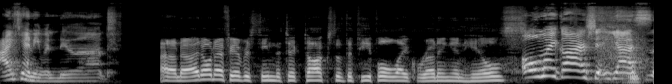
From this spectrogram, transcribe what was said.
I can't even do that. I don't know. I don't know if you ever seen the TikToks of the people like running in heels. Oh my gosh, yes.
